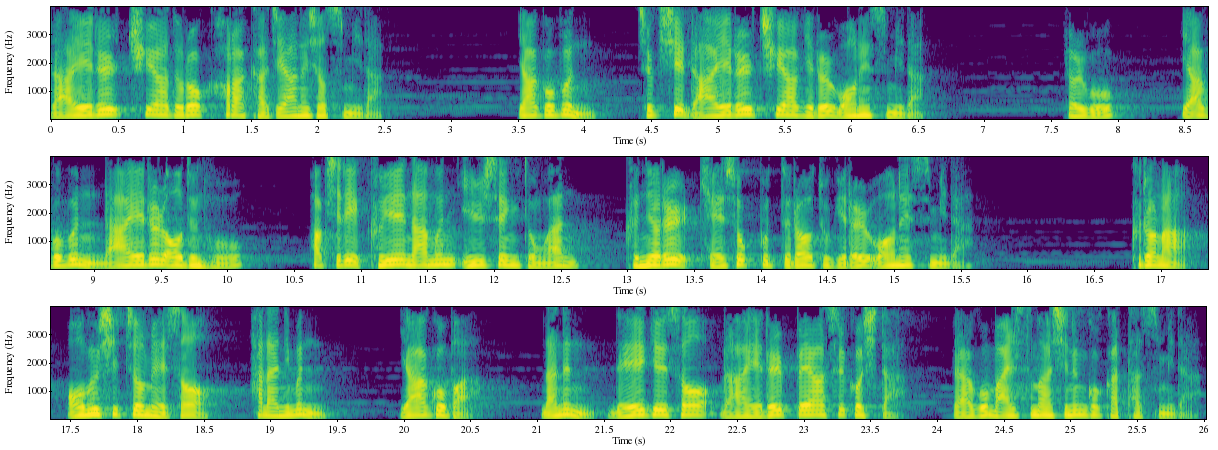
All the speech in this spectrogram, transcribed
라헬을 취하도록 허락하지 않으셨습니다. 야곱은 즉시 라헬을 취하기를 원했습니다. 결국 야곱은 라헬을 얻은 후 확실히 그의 남은 일생 동안 그녀를 계속 붙들어 두기를 원했습니다. 그러나 어느 시점에서 하나님은 야곱아, 나는 내게서 라헬을 빼앗을 것이다. 라고 말씀하시는 것 같았습니다.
